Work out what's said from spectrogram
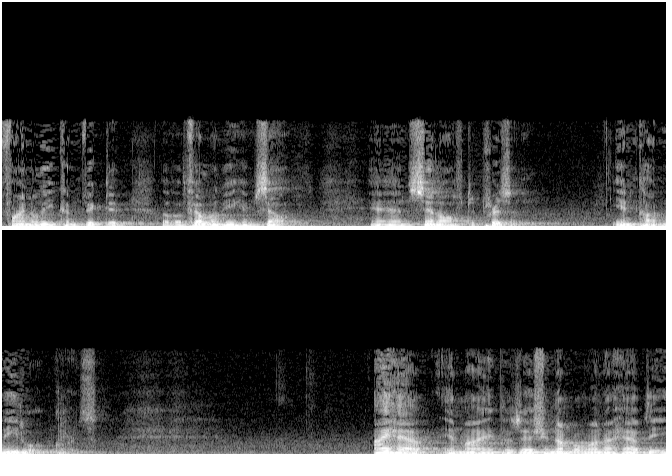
finally convicted of a felony himself and sent off to prison, incognito, of course. I have in my possession, number one, I have the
